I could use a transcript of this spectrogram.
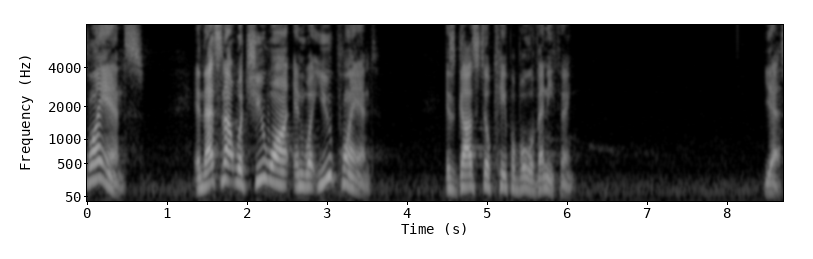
plans, and that's not what you want and what you planned, is God still capable of anything? Yes.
